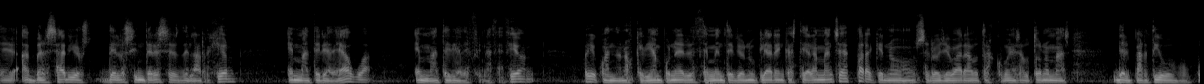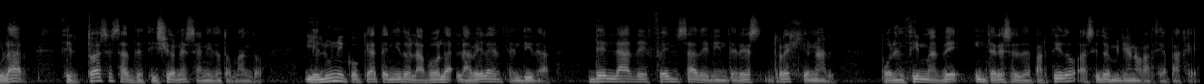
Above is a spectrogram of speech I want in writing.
eh, adversarios de los intereses de la región en materia de agua, en materia de financiación. Oye, cuando nos querían poner el cementerio nuclear en Castilla-La Mancha es para que no se lo llevara a otras comunidades autónomas del Partido Popular. Es decir, todas esas decisiones se han ido tomando. Y el único que ha tenido la, la vela encendida de la defensa del interés regional por encima de intereses de partido ha sido Emiliano García Paje.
